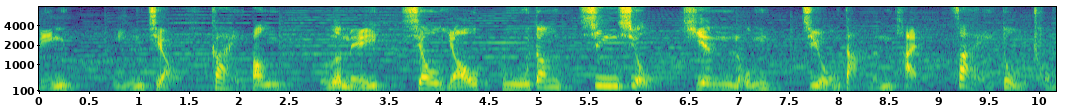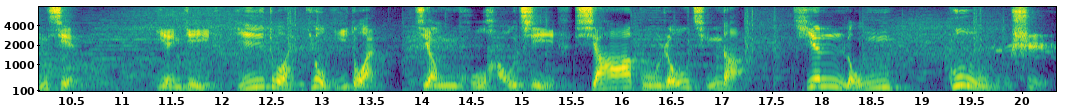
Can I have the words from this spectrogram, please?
林、明教、丐帮、峨眉、逍遥、武当、星宿、天龙九大门派再度重现，演绎一段又一段江湖豪气、侠骨柔情的天龙故事。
